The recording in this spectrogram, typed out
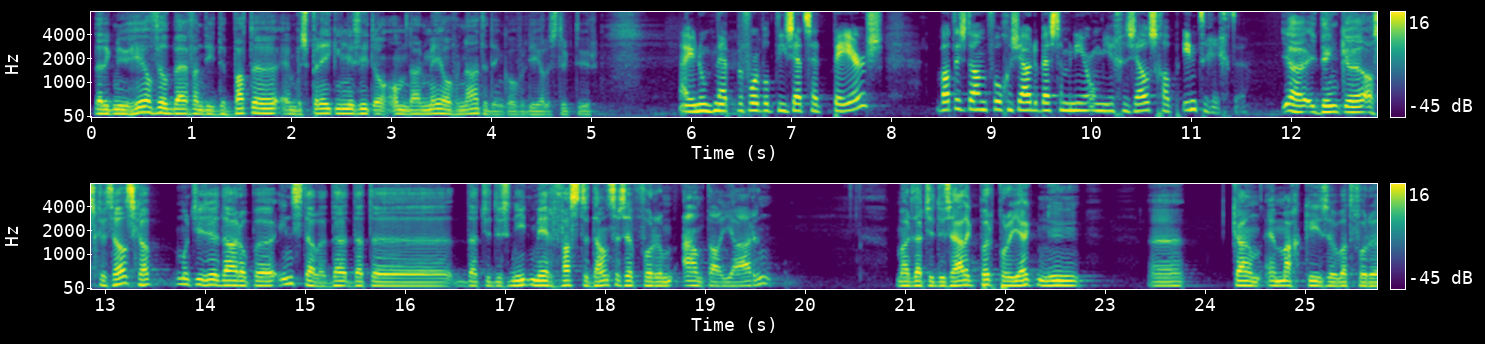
dat ik nu heel veel bij van die debatten en besprekingen zit om daar mee over na te denken, over die hele structuur. Nou, je noemt net bijvoorbeeld die ZZP'ers. Wat is dan volgens jou de beste manier om je gezelschap in te richten? Ja, ik denk uh, als gezelschap moet je je daarop uh, instellen. Dat, dat, uh, dat je dus niet meer vaste dansers hebt voor een aantal jaren. Maar dat je dus eigenlijk per project nu kan en mag kiezen wat voor uh,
